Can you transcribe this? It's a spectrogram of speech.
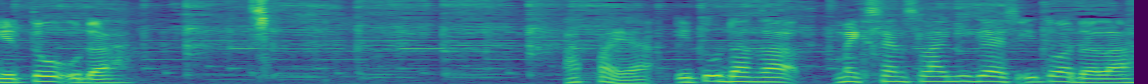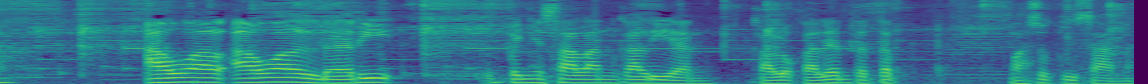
itu udah apa ya itu udah nggak make sense lagi guys. Itu adalah awal-awal dari penyesalan kalian. Kalau kalian tetap masuk di sana.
